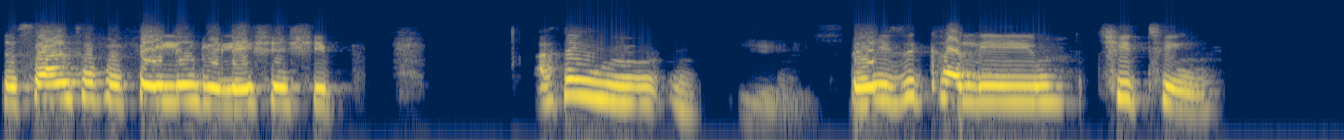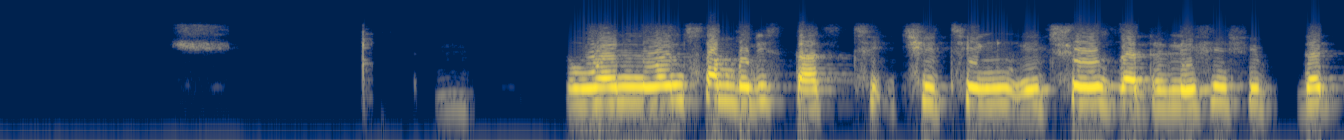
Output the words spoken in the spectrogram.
The signs of a failing relationship. I think yes. basically cheating when when somebody starts t- cheating it shows that relationship that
